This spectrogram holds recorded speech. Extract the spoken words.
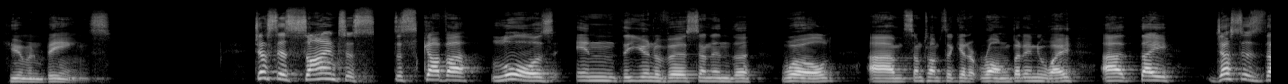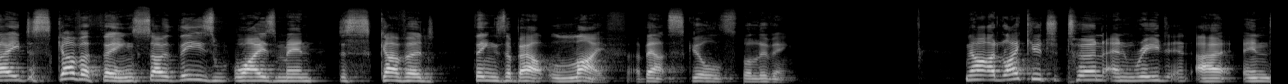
human beings. Just as scientists discover laws in the universe and in the world, um, sometimes they get it wrong, but anyway, uh, they just as they discover things, so these wise men discovered things about life, about skills for living. Now, I'd like you to turn and read uh, in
